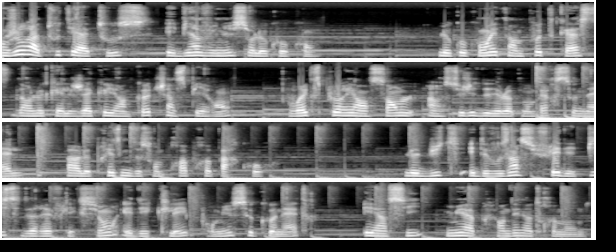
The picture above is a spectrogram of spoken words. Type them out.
Bonjour à toutes et à tous et bienvenue sur Le Cocon. Le Cocon est un podcast dans lequel j'accueille un coach inspirant pour explorer ensemble un sujet de développement personnel par le prisme de son propre parcours. Le but est de vous insuffler des pistes de réflexion et des clés pour mieux se connaître et ainsi mieux appréhender notre monde.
